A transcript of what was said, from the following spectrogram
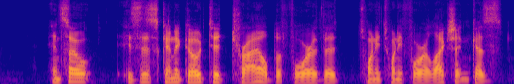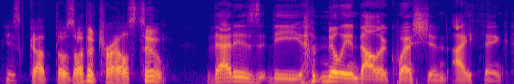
And so is this going to go to trial before the 2024 election because he's got those other trials too? That is the million dollar question, I think.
